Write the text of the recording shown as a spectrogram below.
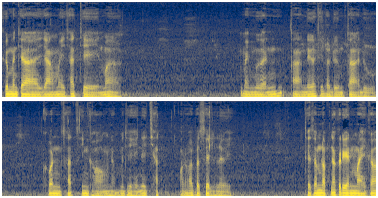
คือมันจะยังไม่ชัดเจนมาก ไม่เหมือนตาเนื้อที่เราลืมตาดู คนสัตว์สิ่งของนะมันจะเห็นได้ชัดร้อยเปอร์เซ็นต์เลย แต่สำหรับนักเรียนใหม่ก็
